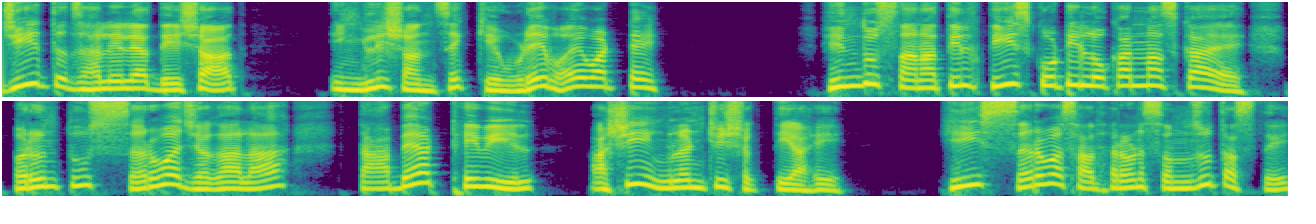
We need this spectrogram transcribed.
जीत झालेल्या देशात इंग्लिशांचे केवढे भय वाटते? हिंदुस्थानातील तीस कोटी लोकांनाच काय परंतु सर्व जगाला ताब्यात ठेवील अशी इंग्लंडची शक्ती आहे. ही सर्वसाधारण समजूत असते.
